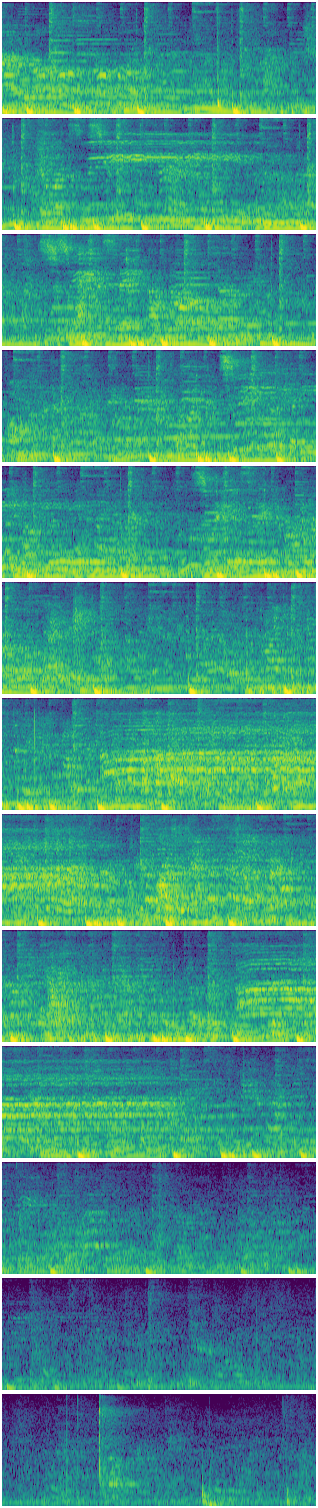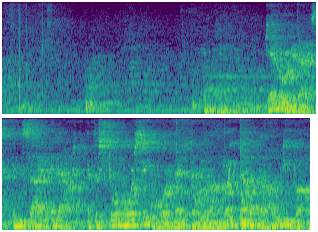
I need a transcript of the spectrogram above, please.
Get organized inside and out at the Store More Save More event going on right now at the Home Depot.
